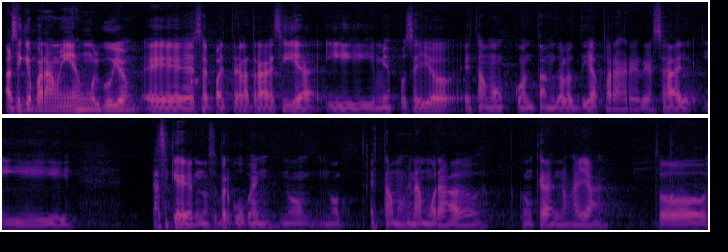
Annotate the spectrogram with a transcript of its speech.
Así que para mí es un orgullo eh, ser parte de la travesía y mi esposa y yo estamos contando los días para regresar y así que no se preocupen, no, no estamos enamorados, con quedarnos allá. Todo,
